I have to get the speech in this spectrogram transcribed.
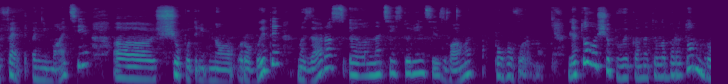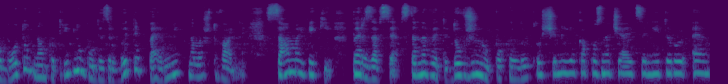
фет анімації. Що потрібно робити, ми зараз е, на цій сторінці з вами поговоримо. Для того, щоб виконати лабораторну роботу, нам потрібно буде зробити певні налаштування, саме які, перш за все, встановити довжину похилої площини, яка позначається літерою М,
